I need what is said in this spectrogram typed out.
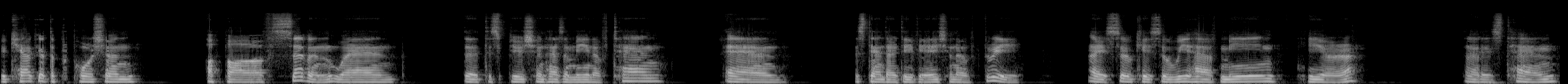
to calculate the proportion above 7 when the distribution has a mean of 10 and the standard deviation of 3. Right, so okay, so we have mean here, that is 10,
